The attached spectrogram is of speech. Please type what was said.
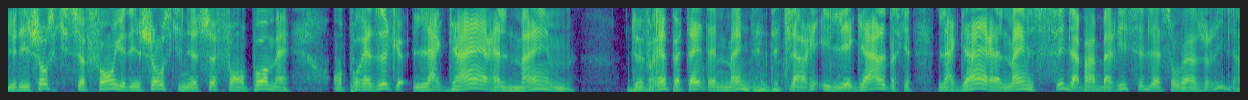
Il y a des choses qui se font, il y a des choses qui ne se font pas, mais on pourrait dire que la guerre elle-même devrait peut-être même déclarée illégale parce que la guerre elle-même, c'est de la barbarie, c'est de la sauvagerie. Là.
